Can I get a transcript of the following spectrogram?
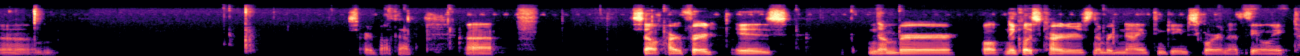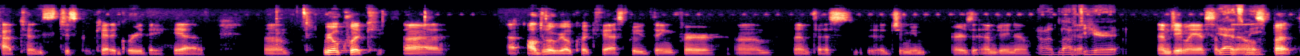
um, sorry about that. Uh, so Hartford is number well, Nicholas Carter is number ninth in game score, and that's the only top ten statistical category they have. Um, real quick, uh, I'll do a real quick fast food thing for um, Memphis. Uh, Jimmy, or is it MJ now? I would love yeah. to hear it. MJ might have something yeah, else, me. but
